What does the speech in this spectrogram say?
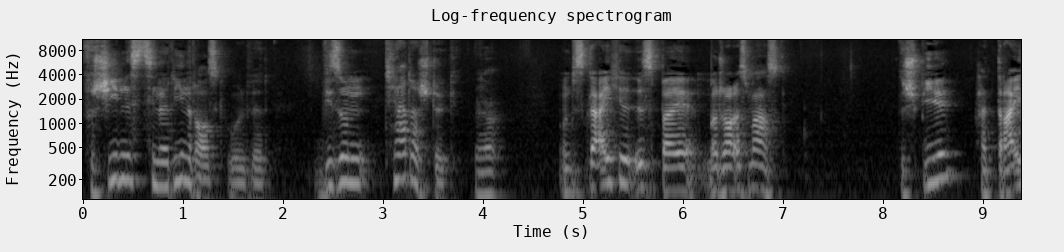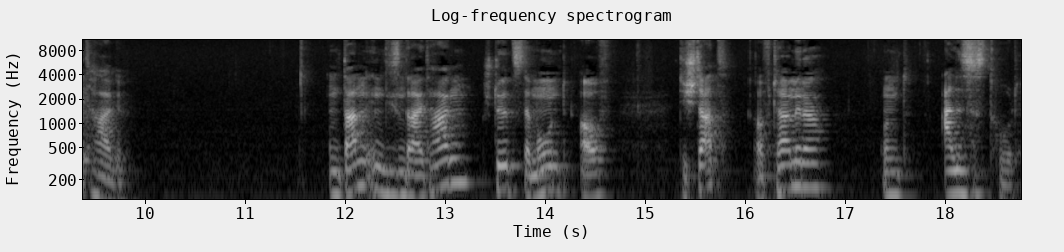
verschiedene Szenerien rausgeholt wird. Wie so ein Theaterstück. Ja. Und das gleiche ist bei Majora's Mask. Das Spiel hat drei Tage. Und dann in diesen drei Tagen stürzt der Mond auf die Stadt, auf Termina und alles ist tot.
